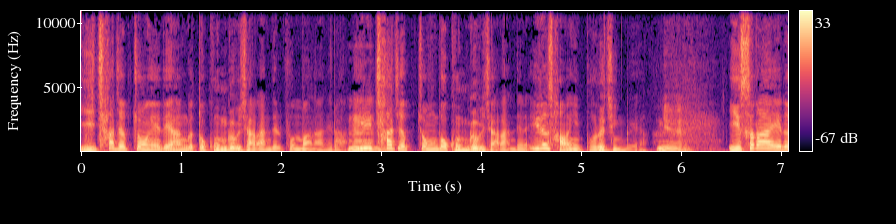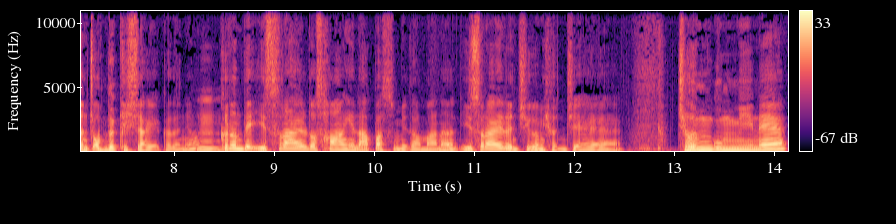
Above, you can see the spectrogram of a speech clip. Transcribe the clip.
2차 접종에 대한 것도 공급이 잘 안 될 뿐만 아니라 음. 1차 접종도 공급이 잘 안 되는 이런 상황이 벌어진 거예요. 예. 이스라엘은 좀 늦게 시작했거든요. 음. 그런데 이스라엘도 상황이 나빴습니다만은 이스라엘은 지금 현재 전 국민의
